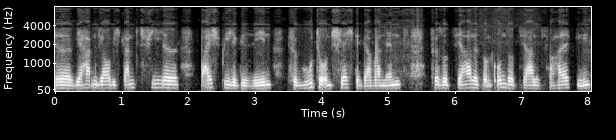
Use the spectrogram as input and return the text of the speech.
äh, wir haben, glaube ich, ganz viele Beispiele gesehen für gute und schlechte Governance, für soziales und unsoziales Verhalten.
